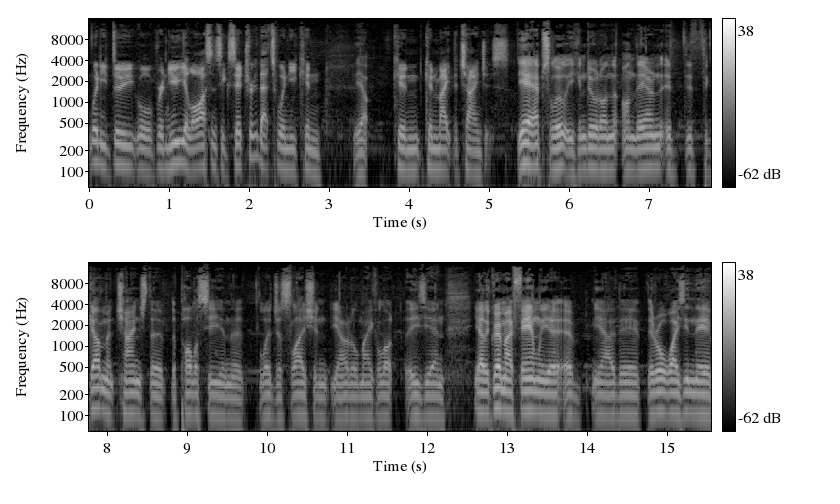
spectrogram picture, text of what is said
when you do or renew your license, etc. That's when you can Yep. Can can make the changes. Yeah, absolutely. You can do it on on there, and if, if the government changed the, the policy and the legislation, you know, it'll make a lot easier. And you know, the Gremmo family, are, are, you know, they're they're always in there,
